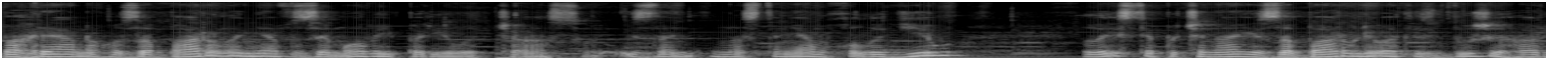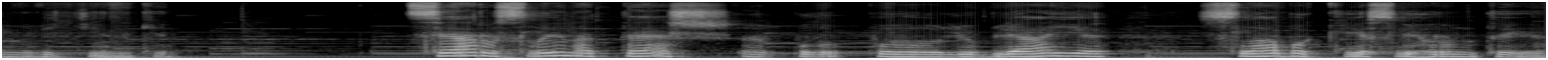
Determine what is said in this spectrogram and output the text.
багряного забарвлення в зимовий період часу. Із на- настанням холодів листя починає забарвлюватись в дуже гарні відтінки. Ця рослина теж е, полюбляє слабокислі ґрунти.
